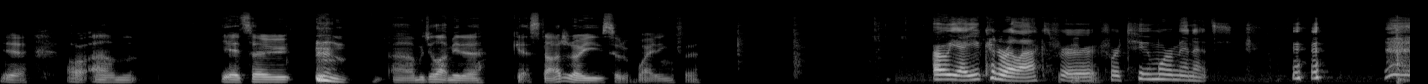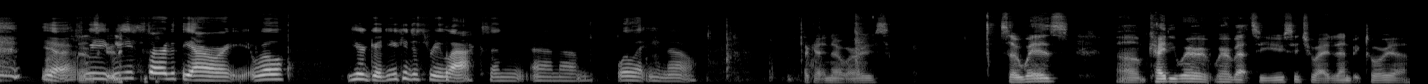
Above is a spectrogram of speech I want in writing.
Yeah. Oh, um, yeah. So, uh, would you like me to get started, or are you sort of waiting for Oh yeah, you can relax for for for two more minutes. Yeah, Sounds we good. we start at the hour. Well, you're good. You can just relax and and um, we'll let you know. Okay, no worries. So, where's um, Katie? Where whereabouts are you situated, and Victoria?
